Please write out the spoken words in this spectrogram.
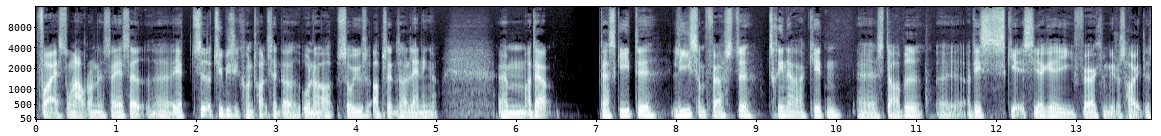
for astronauterne. Så jeg sad, uh, jeg sidder typisk i kontrolcentret under Soyuz-opsendelser og landinger. Um, og der, der skete det lige som første trin af raketten øh, stoppede, øh, og det sker cirka i 40 km højde.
